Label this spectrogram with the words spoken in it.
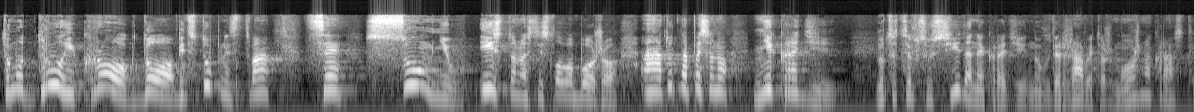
Тому другий крок до відступництва це сумнів істинності Слова Божого. А тут написано не краді. Ну це це в сусіда не краді. Ну в державі то ж можна красти.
